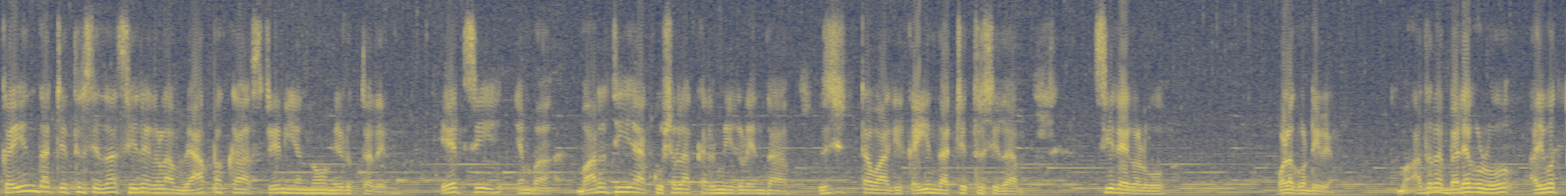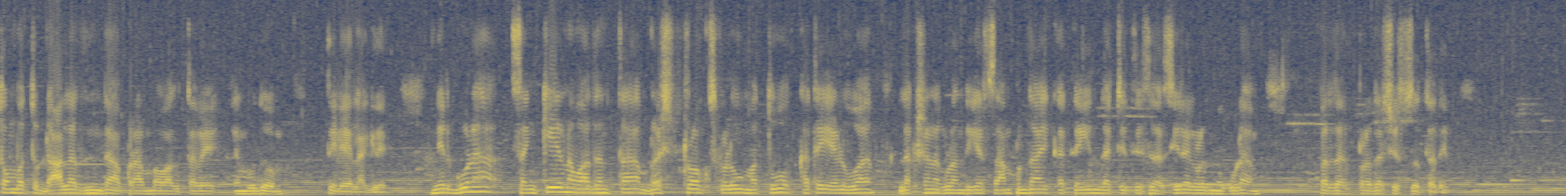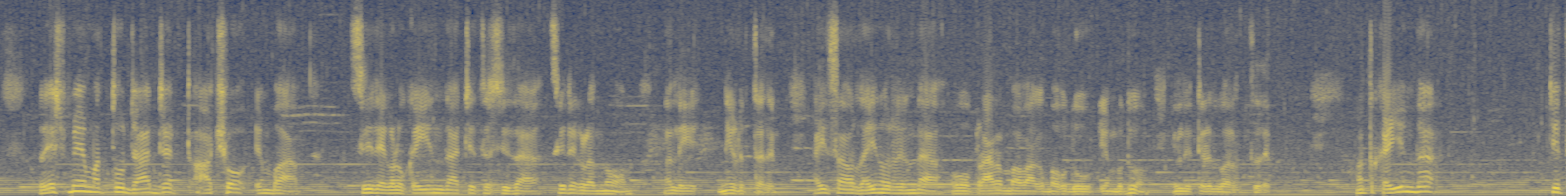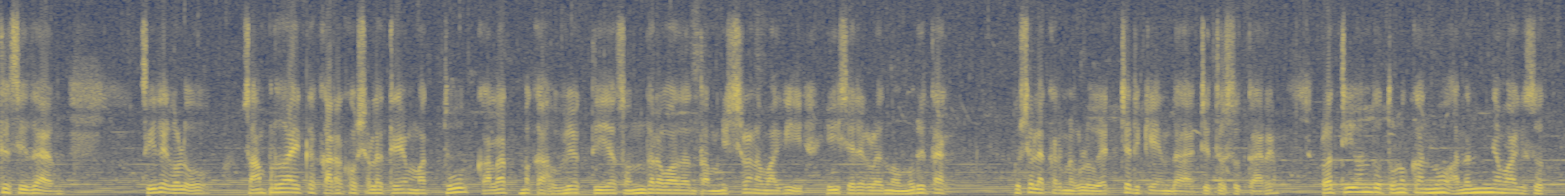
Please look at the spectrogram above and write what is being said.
ಕೈಯಿಂದ ಚಿತ್ರಿಸಿದ ಸೀರೆಗಳ ವ್ಯಾಪಕ ಶ್ರೇಣಿಯನ್ನು ನೀಡುತ್ತದೆ. ಏಟ್ಸಿ ಎಂಬ ಭಾರತೀಯ ಕುಶಲಕರ್ಮಿಗಳಿಂದ ವಿಶಿಷ್ಟವಾಗಿ ಕೈಯಿಂದ ಚಿತ್ರಿಸಿದ ಸೀರೆಗಳು ಒಳಗೊಂಡಿವೆ. ಅದರ ಬೆಲೆಗಳು ಐವತ್ತೊಂಬತ್ತು ಡಾಲರ್ನಿಂದ ಪ್ರಾರಂಭವಾಗುತ್ತವೆ ಎಂಬುದು ತಿಳಿಯಲಾಗಿದೆ. ನಿರ್ಗುಣ, ಸಂಕೀರ್ಣವಾದಂಥ ಬ್ರಷ್ ಸ್ಟ್ರೋಕ್ಸ್ಗಳು ಮತ್ತು ಕತೆ ಹೇಳುವ ಲಕ್ಷಣಗಳೊಂದಿಗೆ ಸಾಂಪ್ರದಾಯಿಕ ಕೈಯಿಂದ ಚಿತ್ರಿಸಿದ ಸೀರೆಗಳನ್ನು ಕೂಡ ಪ್ರದ, ಪ್ರದರ್ಶಿಸುತ್ತದೆ. ರೇಷ್ಮೆ ಮತ್ತು ಜಾರ್ಜೆಟ್ ಆಚೋ ಎಂಬ ಸೀರೆಗಳು ಕೈಯಿಂದ ಚಿತ್ರಿಸಿದ ಸೀರೆಗಳನ್ನು ಅಲ್ಲಿ ನೀಡುತ್ತದೆ. ಐದು ಸಾವಿರದ ಐನೂರರಿಂದ ಅವು ಪ್ರಾರಂಭವಾಗಬಹುದು ಎಂಬುದು ಇಲ್ಲಿ ತಿಳಿದು ಬರುತ್ತದೆ. ಮತ್ತು ಕೈಯಿಂದ ಚಿತ್ರಿಸಿದ ಸೀರೆಗಳು ಸಾಂಪ್ರದಾಯಿಕ ಕರಕುಶಲತೆ ಮತ್ತು ಕಲಾತ್ಮಕ ಅಭಿವ್ಯಕ್ತಿಯ ಸುಂದರವಾದಂಥ ಮಿಶ್ರಣವಾಗಿ ಈ ಸೀರೆಗಳನ್ನು ನುರಿತ ಕುಶಲಕರ್ಮಿಗಳು ಎಚ್ಚರಿಕೆಯಿಂದ ಚಿತ್ರಿಸುತ್ತಾರೆ. ಪ್ರತಿಯೊಂದು ತುಣುಕನ್ನು ಅನನ್ಯವಾಗಿಸುತ್ತಾ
